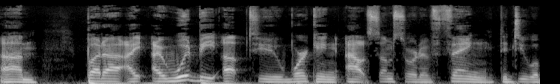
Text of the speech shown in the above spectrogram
Um, but uh, I I would be up to working out some sort of thing to do a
